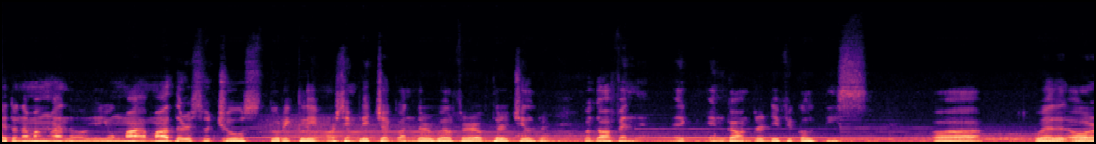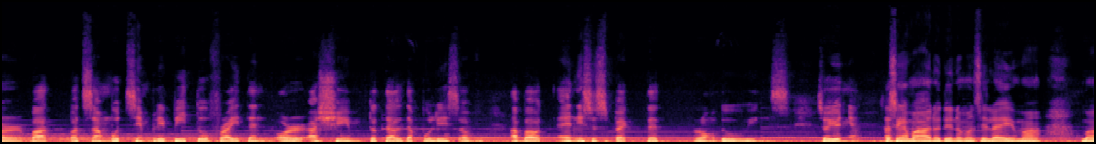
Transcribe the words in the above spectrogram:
ito namang ano yung ma- mothers who choose to reclaim or simply check on their welfare of their children could often e- encounter difficulties. Uh, well or but but some would simply be too frightened or ashamed to tell the police of about any suspected wrongdoings. So yun nga. Kasi nga maano din naman sila eh, ma, ma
